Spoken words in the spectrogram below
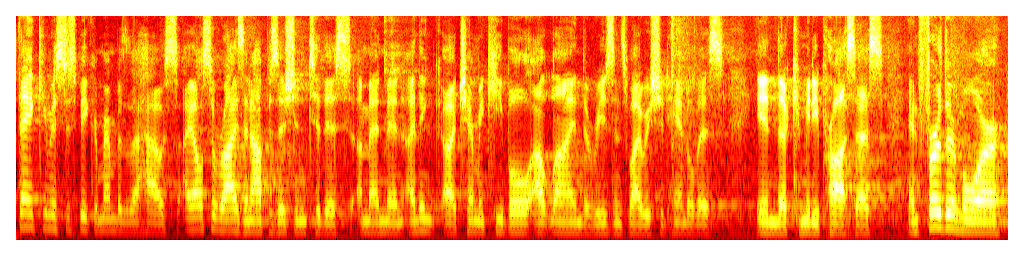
thank you, Mr. Speaker, members of the House. I also rise in opposition to this amendment. I think uh, Chairman Keable outlined the reasons why we should handle this in the committee process. And furthermore,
